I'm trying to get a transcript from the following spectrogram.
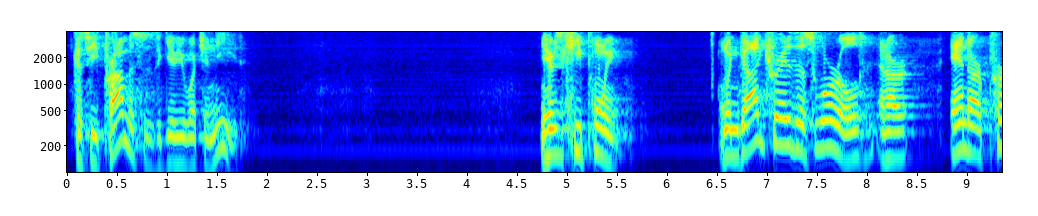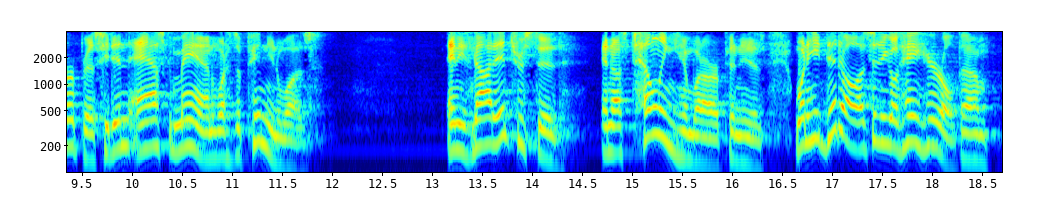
Because He promises to give you what you need. Here's a key point. When God created this world and our, and our purpose, He didn't ask man what his opinion was. And He's not interested in us telling Him what our opinion is. When He did all this, and He goes, Hey, Harold, um,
